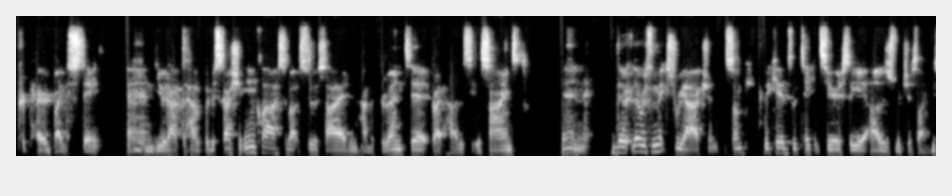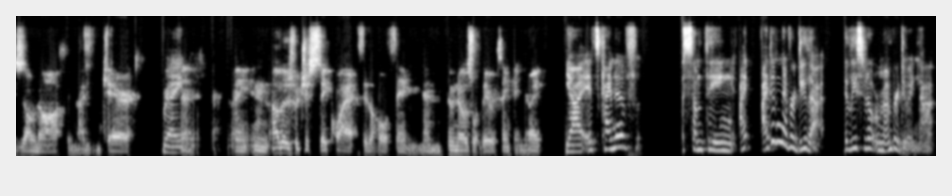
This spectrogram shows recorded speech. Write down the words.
prepared by the state. Mm-hmm. And you would have to have a discussion in class about suicide and how to prevent it, right? How to see the signs. And there there was mixed reaction. Some the kids would take it seriously, others would just like zone off and not even care. Right. And, right. And others would just stay quiet through the whole thing. And who knows what they were thinking, right? Yeah, it's kind of something I, I didn't ever do that. At least I don't remember doing that.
